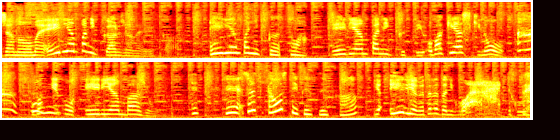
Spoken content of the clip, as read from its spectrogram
私あの、前、エイリアンパニックあるじゃないですか。エイリアンパニックとは？エイリアンパニックっていうお化け屋敷の、お化けのエイリアンバージョン。えー、それって倒していくやつですか？いや、エイリアンがただ単にわーってこう、めっ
